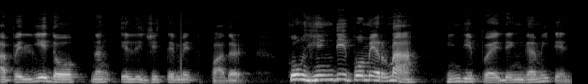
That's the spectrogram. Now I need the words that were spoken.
apelyido ng illegitimate father. Kung hindi pumirma, hindi pwedeng gamitin.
